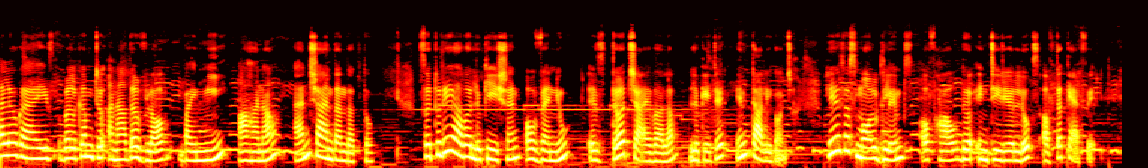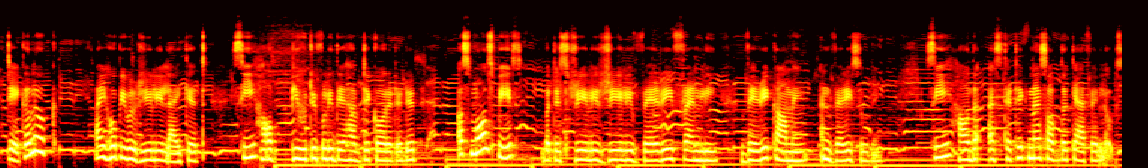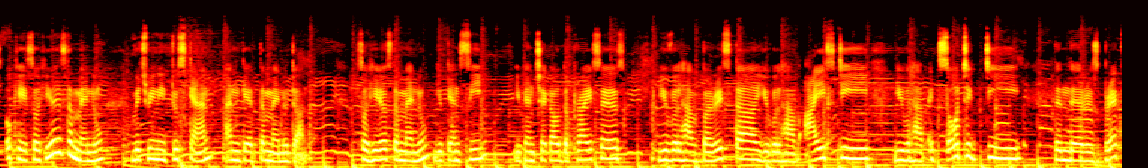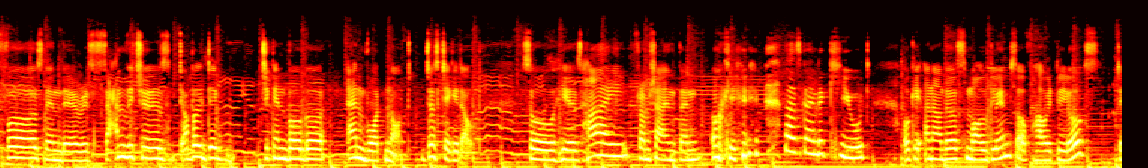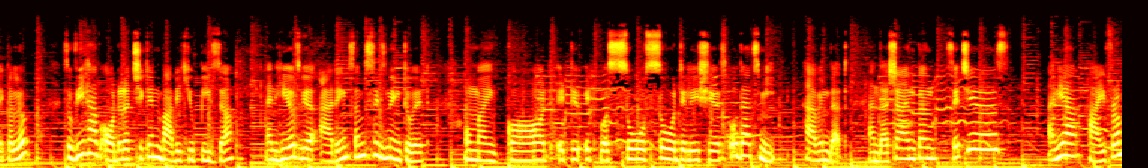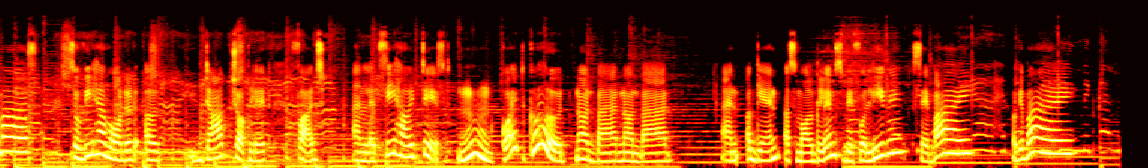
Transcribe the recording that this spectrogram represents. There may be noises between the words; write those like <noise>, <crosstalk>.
Hello guys, welcome to another vlog by me, Ahana and Sayantan. So today our location or venue is The Chai Wala located in Tollygunge. Here's a small glimpse of how the interior looks of the cafe. Take a look. I hope you will really like it. See how beautifully they have decorated it. A small space, but it's really, really very friendly, very calming, and very soothing. See how the aestheticness of the cafe looks. Okay, so here is the menu which we need to scan and get the menu done. So here's the menu. You can see, you can check out the prices. You will have barista, you will have iced tea, you will have exotic tea. Then there is breakfast, then there is sandwiches, double dick chicken burger, and whatnot. Just check it out. So here's hi from Sayantan. <laughs> Okay, <laughs> that's kind of cute. Okay, another small glimpse of how it looks. Take a look. So we have ordered a chicken barbecue pizza, and here's we are adding some seasoning to it. Oh my god, it it was so so delicious. Oh, that's me having that. And that's Sayantan. Say cheers. And yeah, hi from us. So we have ordered a dark chocolate fudge and let's see how it tastes. Mmm, quite good. Not bad, not bad. And again, a small glimpse before leaving. Say bye. Okay, bye.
